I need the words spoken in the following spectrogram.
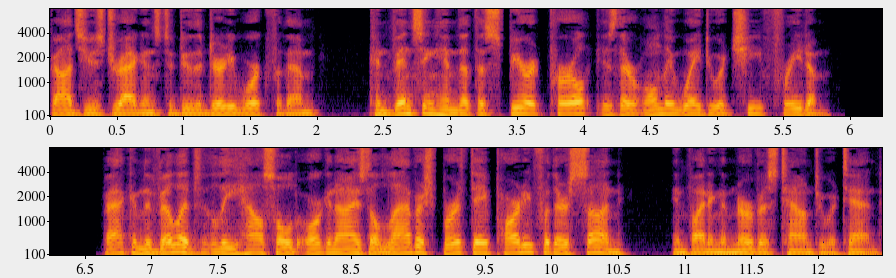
Gods use dragons to do the dirty work for them, convincing him that the spirit pearl is their only way to achieve freedom. Back in the village, the Li household organized a lavish birthday party for their son, inviting the nervous town to attend.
